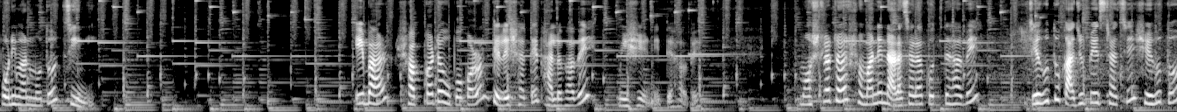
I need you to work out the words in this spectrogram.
পরিমাণ মতো চিনি। এবার সবকটা উপকরণ তেলের সাথে ভালোভাবে মিশিয়ে নিতে হবে। মশলাটা সমানে নাড়াচাড়া করতে হবে। যেহেতু কাজু পেস্ট আছে, সেহেতু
